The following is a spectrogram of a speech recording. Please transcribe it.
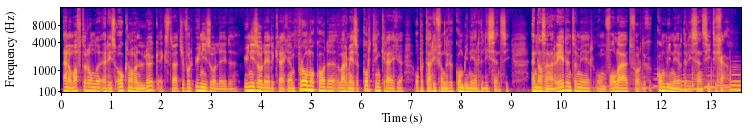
En om af te ronden, er is ook nog een leuk extraatje voor Unizo-leden. Unizo-leden krijgen een promocode waarmee ze korting krijgen op het tarief van de gecombineerde licentie. En dat is een reden te meer om voluit voor de gecombineerde licentie te gaan.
